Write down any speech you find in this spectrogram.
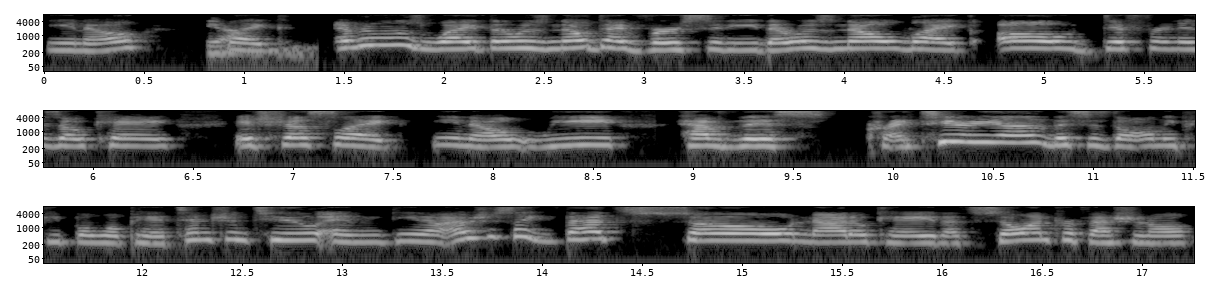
you know? yeah. Like everyone was white. There was no diversity. There was no like, oh, different is okay. It's just like, you know, we have this criteria. This is the only people we'll pay attention to. And, you know, I was just like, that's so not okay. That's so unprofessional,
